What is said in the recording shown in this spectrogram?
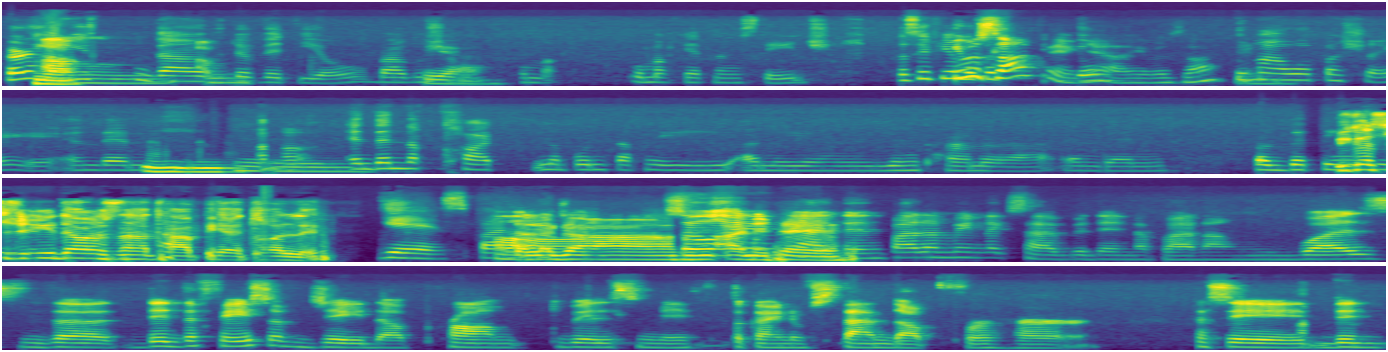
Pero have you um, seen the, um, the video bago yeah. siya uma- umakyat ng stage? Kasi if you He was look at laughing. video, Yeah, he was laughing. Tumawa pa siya eh. And then, Mm. uh, and then na-cut, napunta kay, ano yung, yung camera. And then, pagdating Because Jada was not happy at all eh. Yes, parang, Talaga, So, ano ayun siya eh. din, parang may nagsabi din na parang was the, did the face of Jada prompt Will Smith to kind of stand up for her? Kasi, did,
